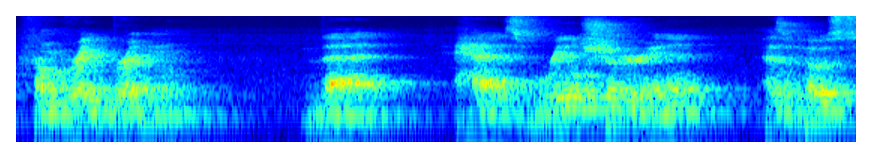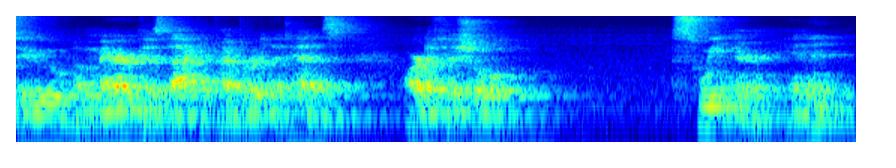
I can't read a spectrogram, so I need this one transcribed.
from Great Britain that has real sugar in it as opposed to America's Dr. Pepper that has artificial sweetener in it.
